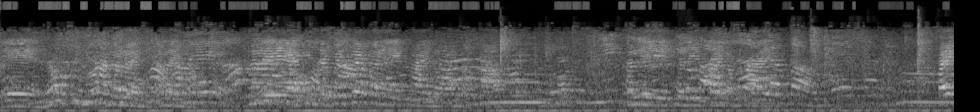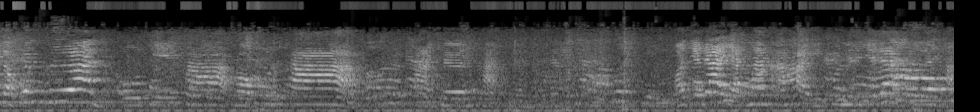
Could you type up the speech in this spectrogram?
เอ๊ะแล้วคุณว่าอะไรเนี่ยอะไรเนี่ยทะเลอะคุณจะไปเที่ยวทะเลคลายร้อนเหรอคะทะเลทะเลไปกับใครไป กับเพื่อนๆ โอเคค่ะ ขอบคุณค่ะอ่าเชิญค่ะเชิญค่ะอ๋อเจะได้อยากมาหาค่ะอีกคนนึงเจะได้เลยค่ะ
